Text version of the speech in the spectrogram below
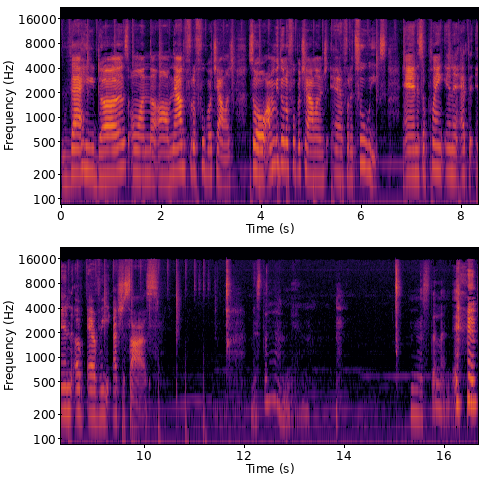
that he does on the um now for the Fupa challenge. So I'm gonna be doing a Fupa challenge and for the two weeks, and it's a plank in it at the end of every exercise. Mr. London. Mr. London.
